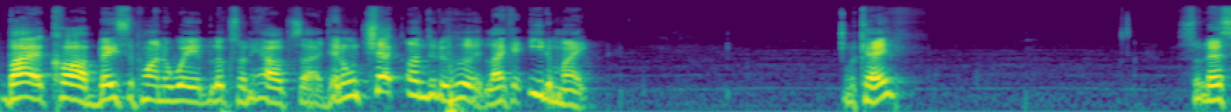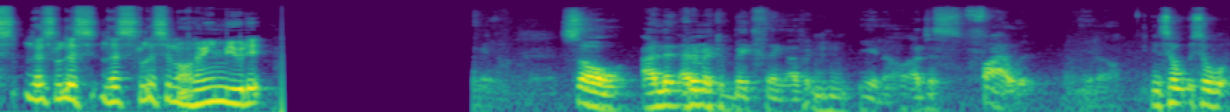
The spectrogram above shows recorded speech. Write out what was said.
buy a car based upon the way it looks on the outside. They don't check under the hood like an Edomite. Okay. So let's let's let's let's listen on. Let me mute it. So I, I didn't make a big thing of it. Mm-hmm. You know, I just filed it. You know. And so so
